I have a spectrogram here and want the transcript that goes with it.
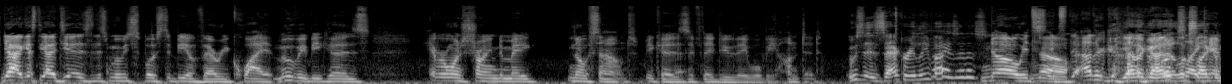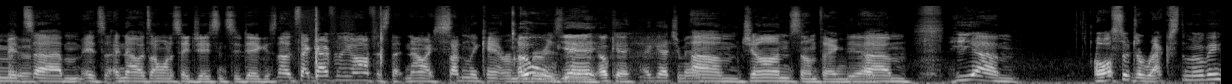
yeah, I guess the idea is this movie's supposed to be a very quiet movie because everyone's trying to make no sound because if they do, they will be hunted. Who's is Zachary Levi's in this? No, it's No. it's the other guy. The other guy that looks, looks like, like him. him, It's um, it's now it's I want to say Jason Sudeikis. No, it's that guy from The Office that now I suddenly can't remember Oh his yeah, name. okay, I got you, man. Um, John something. Yeah. Um, he um also directs the movie,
